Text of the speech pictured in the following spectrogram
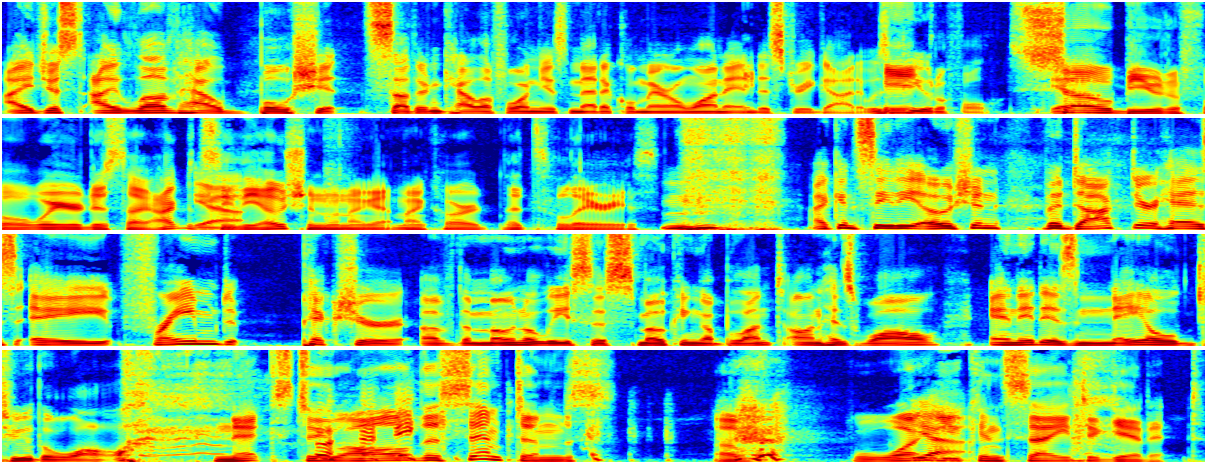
I just I love how bullshit Southern California's medical marijuana industry got. It was It- beautiful. So beautiful. Where you're just like, I could Yeah. see the ocean when I got my card. That's hilarious. Mm-hmm. I can see the ocean. The doctor has a framed picture of the Mona Lisa smoking a blunt on his wall, and it is nailed to the wall. Next to all the symptoms of what Yeah. you can say to get it.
